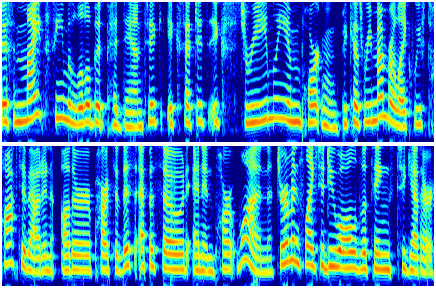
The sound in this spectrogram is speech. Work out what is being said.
This might seem a little bit pedantic, except it's extremely important because remember, like we've talked about in other parts of this episode and in part one, Germans like to do all of the things together.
